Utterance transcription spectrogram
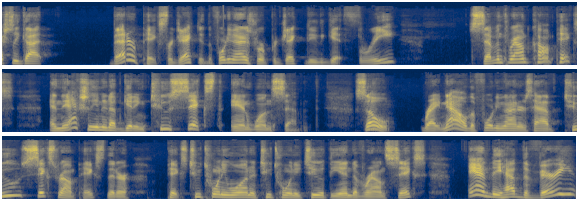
actually got better picks projected. The 49ers were projected to get three seventh round comp picks, and they actually ended up getting two sixth and one seventh. So hmm. right now, the 49ers have two sixth round picks that are picks 221 and 222 at the end of round six. And they have the very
